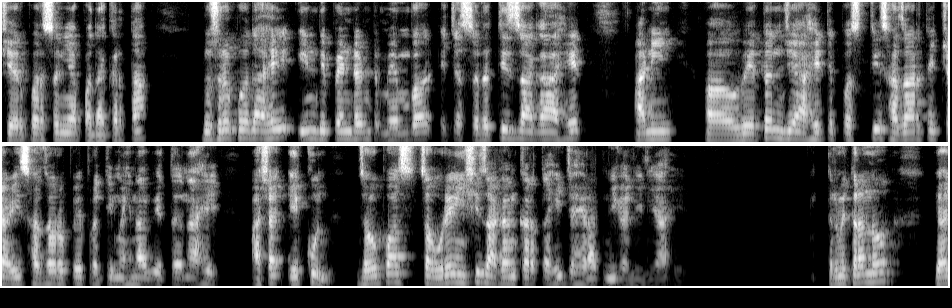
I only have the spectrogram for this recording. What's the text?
चेअरपर्सन या पदाकरता. दुसरं पद आहे इंडिपेंडंट मेंबर याच्या सदतीस जागा आहेत. आणि वेतन जे आहे ते पस्तीस हजार ते चाळीस हजार रुपये प्रति महिना वेतन आहे. अशा एकूण जवळपास चौऱ्याऐंशी जागांकरता ही जाहिरात निघालेली आहे. तर मित्रांनो या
